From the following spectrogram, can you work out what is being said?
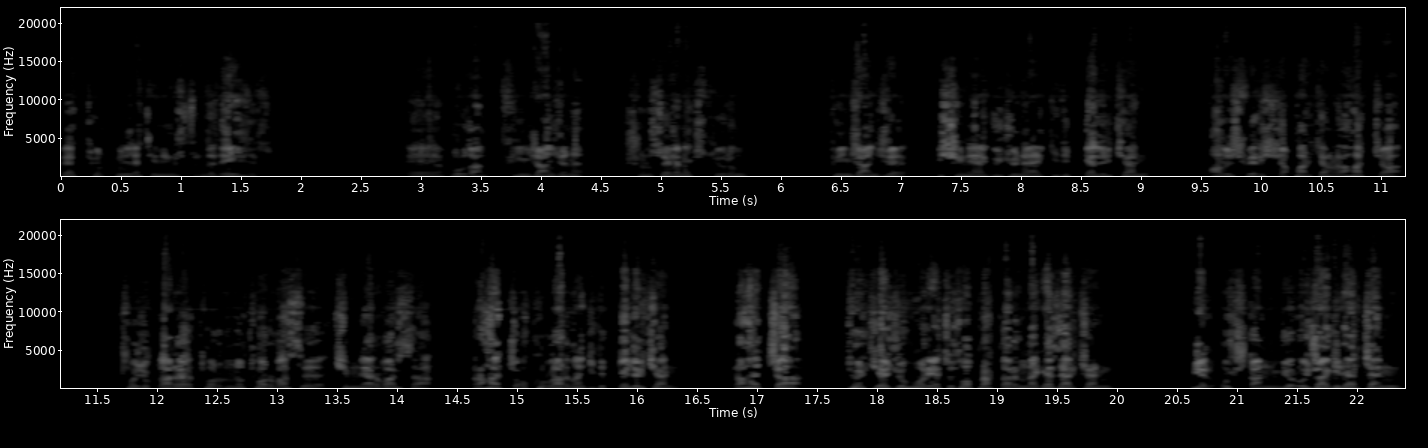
ve Türk milletinin üstünde değildir. Ee, buradan Fincancı'nı şunu söylemek istiyorum. Fincancı işine gücüne gidip gelirken alışveriş yaparken rahatça çocukları, torunu, torbası kimler varsa rahatça okullarına gidip gelirken rahatça Türkiye Cumhuriyeti topraklarında gezerken bir uçtan bir uca giderken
